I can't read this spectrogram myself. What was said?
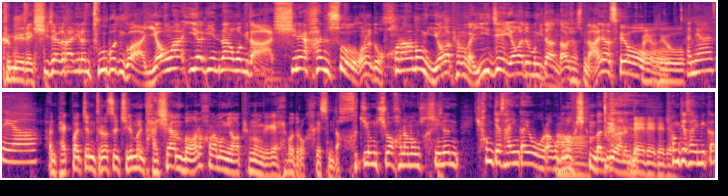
금요일에 시작을 알리는 두 분과 영화 이야기 나눠봅니다. 신의 한수 오늘도 허나몽 영화평론가 이재 영화 전문기자 나오셨습니다. 안녕하세요. 안녕하세요. 안녕하세요. 한 100번쯤 들었을 질문 다시 한번 허나몽 영화평론가에게 해보도록 하겠습니다. 허지웅 씨와 허나몽 씨는 형제 사이인가요? 라고 물어보시는 분들이 많은데 네네네네. 형제 사이입니까?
